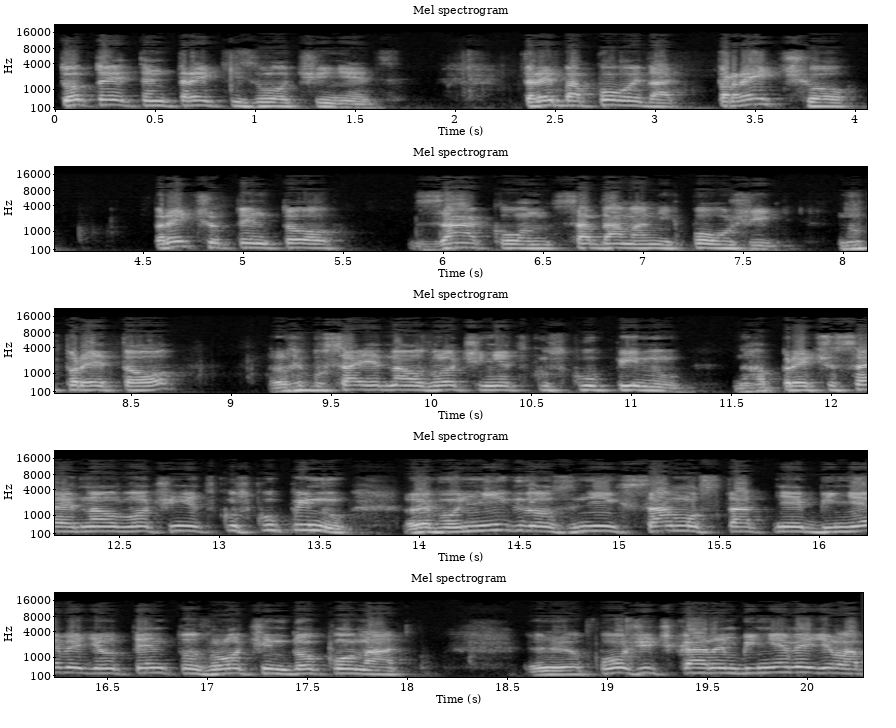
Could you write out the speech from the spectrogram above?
toto je ten tretí zločinec. Treba povedať, prečo, prečo tento zákon sa dá na nich použiť No preto, lebo sa jedná o zločineckú skupinu. No a prečo sa jedná o zločineckú skupinu? Lebo nikto z nich samostatne by nevedel tento zločin dokonať. E, požičkáren by nevedela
